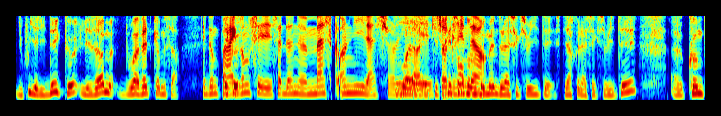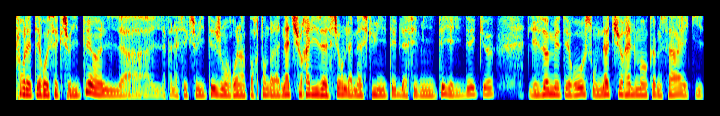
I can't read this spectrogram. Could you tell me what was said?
du coup, il y a l'idée que les hommes doivent être comme ça. Et donc, par exemple, ça donne mask only là sur les. Voilà, et qui est très fort dans le domaine de la sexualité. C'est-à-dire que la sexualité, euh, comme pour l'hétérosexualité, hein, la, la, sexualité joue un rôle important dans la naturalisation de la masculinité et de la féminité. Il y a l'idée que les hommes hétéros sont naturellement comme ça et qui.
